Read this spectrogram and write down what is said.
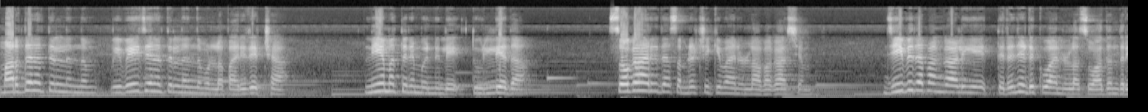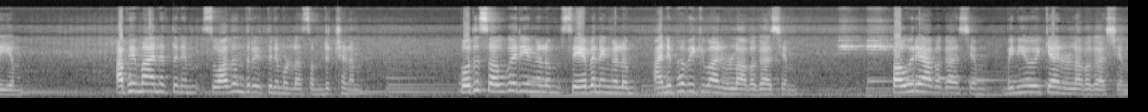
മർദ്ദനത്തിൽ നിന്നും വിവേചനത്തിൽ നിന്നുമുള്ള പരിരക്ഷ നിയമത്തിന് മുന്നിലെ തുല്യത സ്വകാര്യത സംരക്ഷിക്കുവാനുള്ള അവകാശം ജീവിത പങ്കാളിയെ തിരഞ്ഞെടുക്കുവാനുള്ള സ്വാതന്ത്ര്യം അഭിമാനത്തിനും സ്വാതന്ത്ര്യത്തിനുമുള്ള സംരക്ഷണം പൊതു സൗകര്യങ്ങളും സേവനങ്ങളും അനുഭവിക്കുവാനുള്ള അവകാശം പൗരാവകാശം വിനിയോഗിക്കാനുള്ള അവകാശം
